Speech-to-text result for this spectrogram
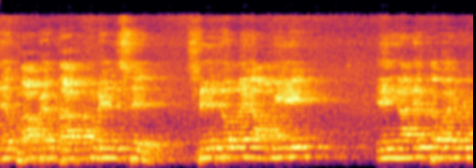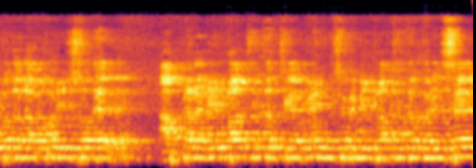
যেভাবে দাঁড় করিয়েছে, সেই জন্য আমি এই নারীতাবাড়ি উপজেলা পরিষদের আপনারা নির্বাচিত চেয়ারম্যান হিসেবে নির্বাচিত করেছেন।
